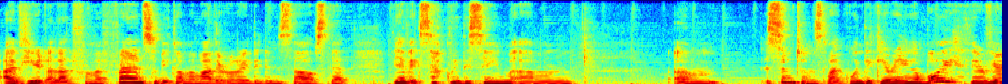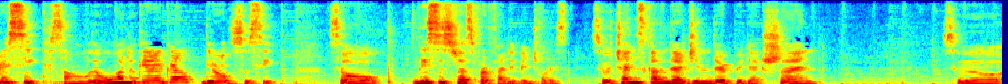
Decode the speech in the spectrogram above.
I've heard a lot from my friends who become a mother already themselves that they have exactly the same um, um, symptoms. Like when they're carrying a boy, they're very sick. Some of the women who carry a girl, they're also sick. So this is just for fun eventually. So Chinese calendar gender prediction. So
